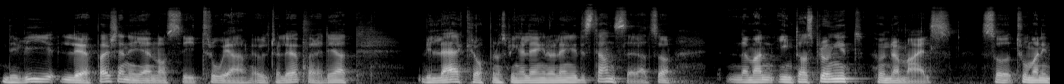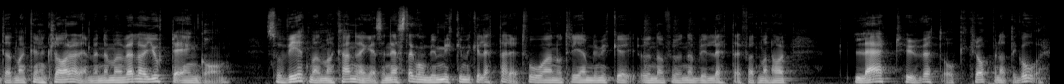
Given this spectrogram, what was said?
Det vi löpare känner igen oss i, tror jag, ultralöpare, det är att vi lär kroppen att springa längre och längre distanser. Alltså, när man inte har sprungit 100 miles så tror man inte att man kan klara det. Men när man väl har gjort det en gång så vet man att man kan den gränsen. Nästa gång blir mycket, mycket lättare. Tvåan och trean blir mycket undan för undan blir lättare för att man har lärt huvudet och kroppen att det går.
